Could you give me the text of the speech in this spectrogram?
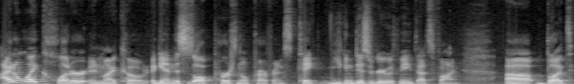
I don't like clutter in my code. Again, this is all personal preference. Take, you can disagree with me, that's fine. Uh, but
